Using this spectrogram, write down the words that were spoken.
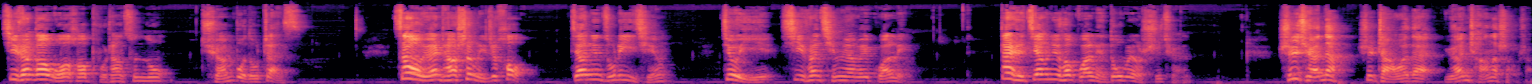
西川高国和浦上村宗。全部都战死。三好元长胜利之后，将军足利义晴就以细川晴元为管领，但是将军和管领都没有实权，实权呢是掌握在元长的手上。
